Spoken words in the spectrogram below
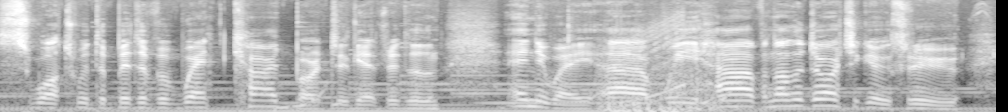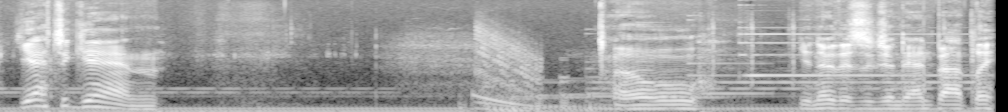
swat with a bit of a wet cardboard to get rid of them. Anyway, uh, we have another door to go through, yet again. Oh, you know this is going to end badly.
